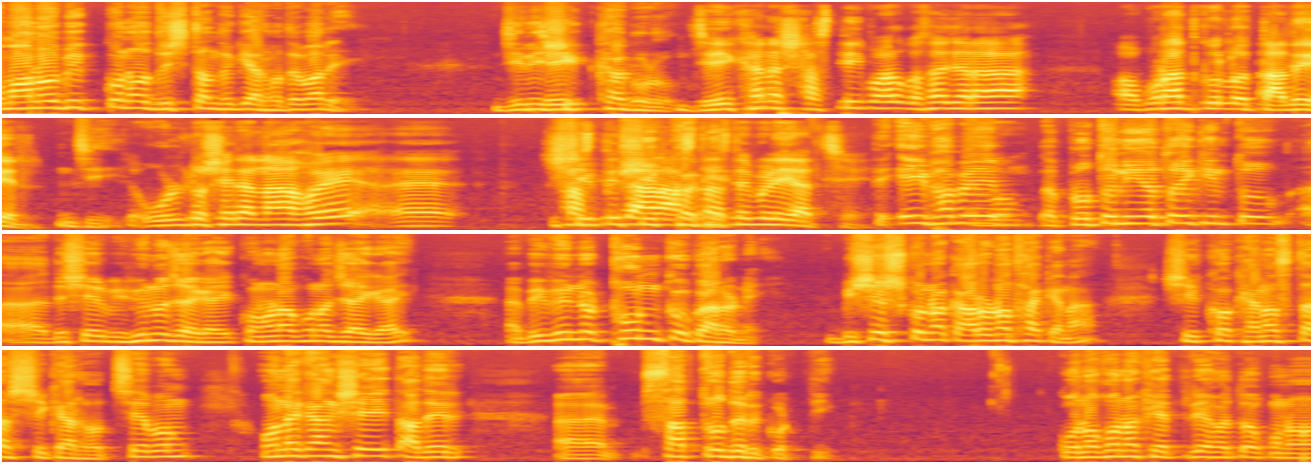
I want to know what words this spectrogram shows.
অমানবিক কোনো দৃষ্টান্ত কি আর হতে পারে? যিনি শিক্ষাগুরু। যেখানে শাস্তি পাওয়ার কথা যারা অপরাধ করল তাদের জি। উল্টো সেরা না হয়ে আহ, শাস্তিটা আস্তে আস্তে বেড়ে যাচ্ছে। তো এইভাবে প্রতিনিয়তই কিন্তু দেশের বিভিন্ন জায়গায় কোনো না কোনো জায়গায় বিভিন্ন ঠুনকু কারণে বিশেষ কোনো কারণও থাকে না শিক্ষক হেনস্থার শিকার হচ্ছে এবং অনেকাংশেই তাদের ছাত্রদের কর্তৃক। কোনো কোনো ক্ষেত্রে হয়তো কোনো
